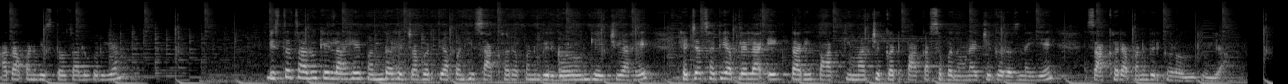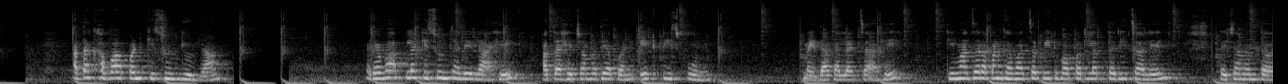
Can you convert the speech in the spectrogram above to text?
आता आपण विस्तव चालू करूया. विस्त चालू केलं आहे बंद. ह्याच्यावरती आपण ही साखर आपण विरघळवून घ्यायची आहे. ह्याच्यासाठी आपल्याला एक तारी पाक किंवा चिकट पाक असं बनवण्याची गरज नाही आहे साखर आपण विरघळवून घेऊया. आता खवा आपण किसून घेऊया. रवा आपला किसून झालेला आहे. आता ह्याच्यामध्ये आपण एक टीस्पून मैदा घालायचा आहे. किंवा जर आपण गव्हाचं पीठ वापरलं तरी चालेल. त्याच्यानंतर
